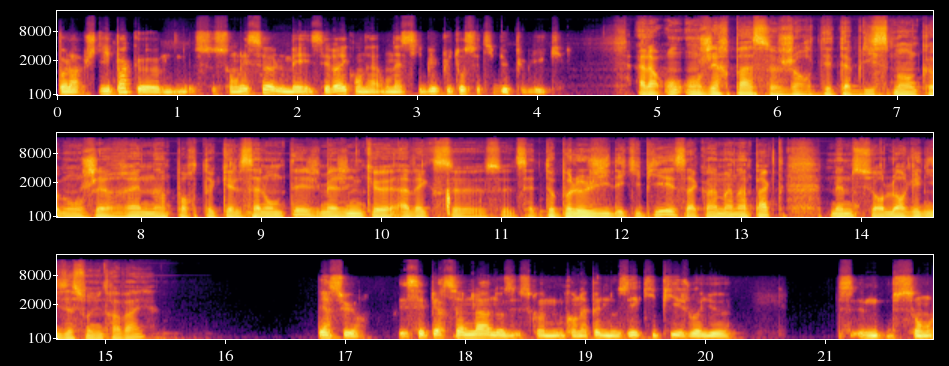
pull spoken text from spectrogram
Voilà, je ne dis pas que ce sont les seuls, mais c'est vrai qu'on a, on a ciblé plutôt ce type de public. Alors, on, ne gère pas ce genre d'établissement comme on gérerait n'importe quel salon de thé. J'imagine qu'avec cette topologie d'équipiers, ça a quand même un impact même sur l'organisation du travail? Bien sûr. Ces personnes-là, ce qu'on appelle nos équipiers joyeux, sont,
